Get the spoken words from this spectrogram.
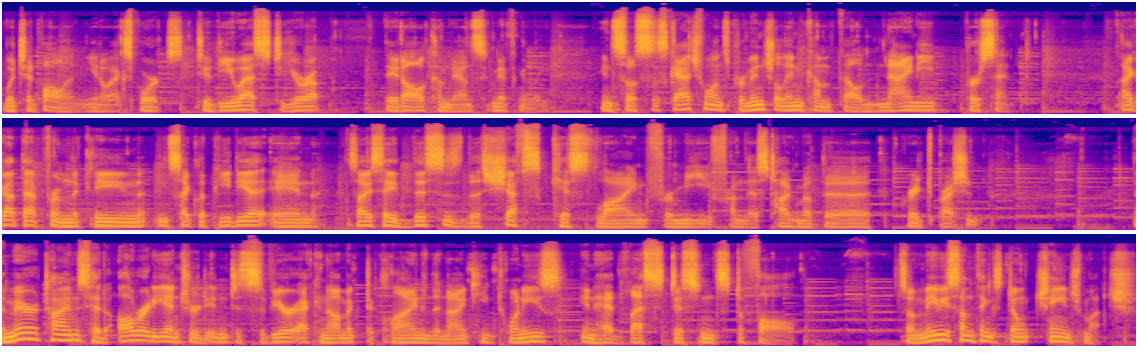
which had fallen. You know, exports to the US, to Europe, they'd all come down significantly. And so Saskatchewan's provincial income fell 90%. I got that from the Canadian Encyclopedia, and as I say, this is the chef's kiss line for me from this, talking about the Great Depression. The Maritimes had already entered into severe economic decline in the 1920s and had less distance to fall. So maybe some things don't change much.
